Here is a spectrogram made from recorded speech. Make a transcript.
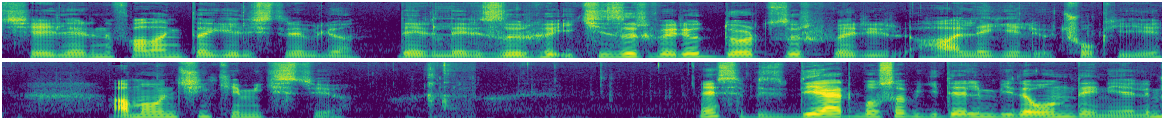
şeylerini falan da geliştirebiliyorsun. Derileri, zırhı 2 zırh veriyor, 4 zırh verir hale geliyor. Çok iyi. Ama onun için kemik istiyor. Neyse biz diğer boss'a bir gidelim bir de onu deneyelim.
